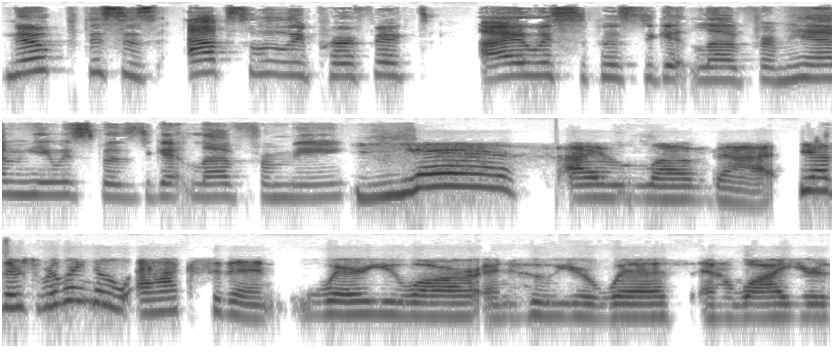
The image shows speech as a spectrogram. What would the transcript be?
nope, this is absolutely perfect. I was supposed to get love from him. He was supposed to get love from me. Yes, I love that. Yeah, there's really no accident where you are and who you're with and why you're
